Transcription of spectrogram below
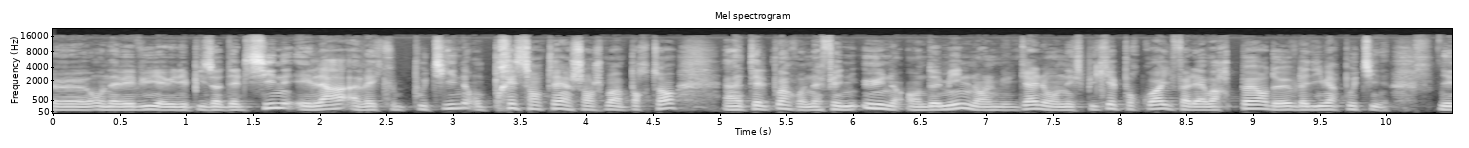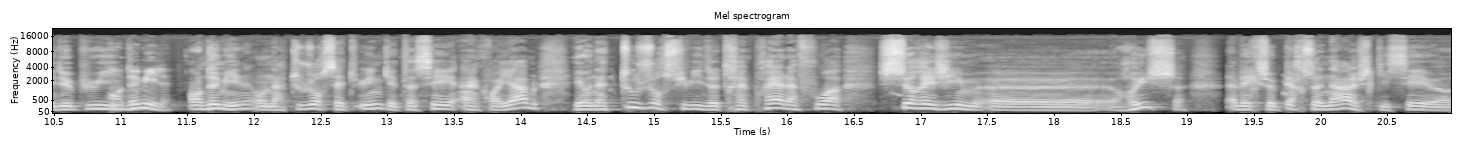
Euh, on avait vu, il y a eu l'épisode d'Eltsine. Et là, avec Poutine, on pressentait un changement important à un tel point qu'on a fait une une en 2000 dans laquelle on expliquait pourquoi il fallait avoir peur de Vladimir Poutine. Et depuis en 2000, en 2000, on a toujours cette une qui est assez incroyable et on a toujours suivi de très près à la fois ce régime euh, russe avec ce personnage qui s'est euh,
